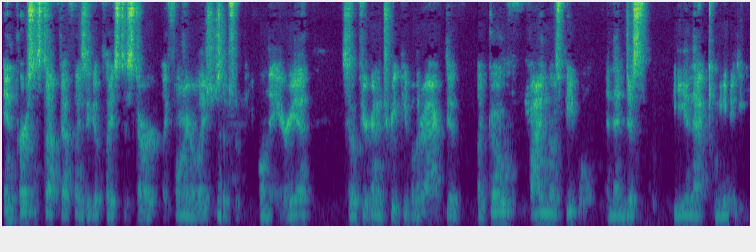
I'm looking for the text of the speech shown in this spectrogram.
in-person stuff definitely is a good place to start, like forming relationships with people in the area. So if you're going to treat people that are active, like go find those people and then just be in that community.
